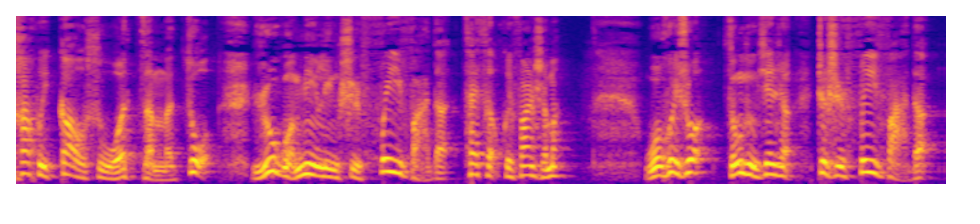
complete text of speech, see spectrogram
他会告诉我怎么做。如果命令是非法的，猜测会发生什么？我会说，总统先生，这是非法的。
